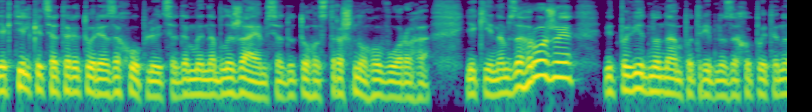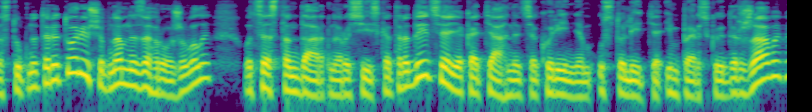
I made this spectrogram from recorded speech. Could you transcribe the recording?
Як тільки ця територія захоплюється, де ми наближаємося до того страшного ворога, який нам загрожує, відповідно, нам потрібно захопити наступну територію, щоб нам не загрожували. Оце стандартна російська традиція, яка тягнеться корінням у століття імперської держави.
